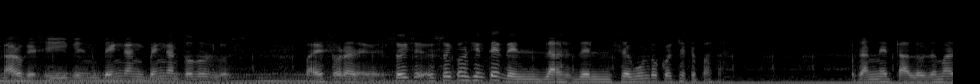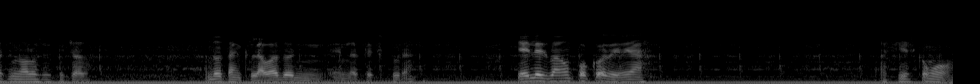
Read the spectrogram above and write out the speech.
Claro que sí, vengan, vengan todos los. Para hora soy, soy consciente del, del segundo coche que pasa. O sea, neta, los demás no los he escuchado. Ando tan clavado en, la textura. Y ahí les va un poco de. Así es como.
